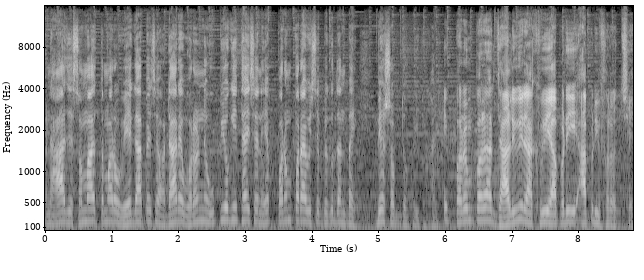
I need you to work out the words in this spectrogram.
અને આ જે સમાજ તમારો વેગ આપે છે અઢારે વર્ણને ઉપયોગી થાય છે ને એ પરંપરા વિશે ભીખુદાનભાઈ બે શબ્દો કહી દો એ પરંપરા જાળવી રાખવી આપણી આપણી ફરજ છે.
